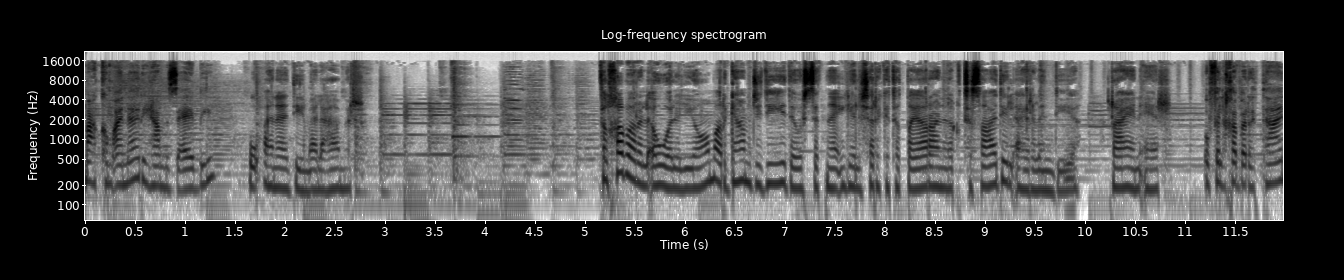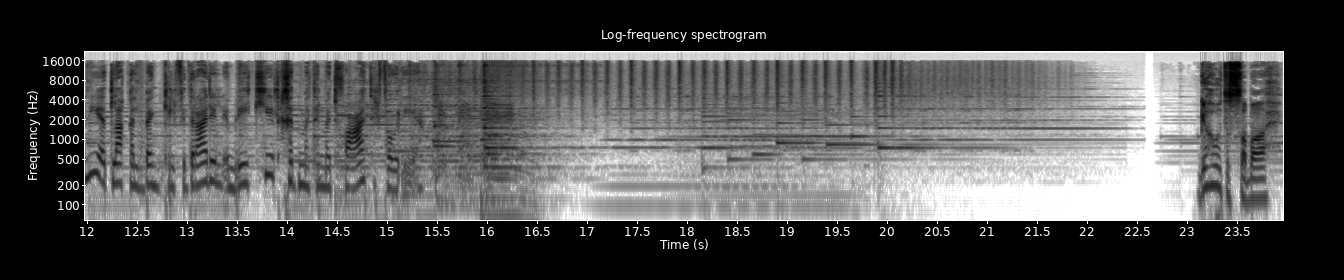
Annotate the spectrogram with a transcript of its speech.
معكم أنا ريهام الزعيبي. وأنا ديما العامر. في الخبر الأول اليوم أرقام جديدة واستثنائية لشركة الطيران الاقتصادي الأيرلندية راين إير وفي الخبر الثاني إطلاق البنك الفيدرالي الأمريكي لخدمة المدفوعات الفورية. قهوة الصباح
